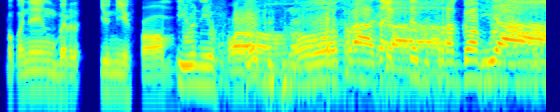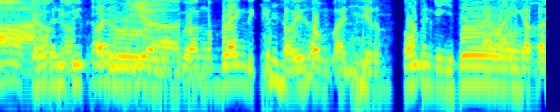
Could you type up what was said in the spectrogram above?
Pokoknya yang beruniform. uniform. Oh, berseragam. berseragam. TXT berseragam. iya. Ah, oke, Kalau dari oke. Twitter aduh. Iya. gua ngeblank dikit sorry sob. Anjir. Oh, pengen kayak gitu. karena ikatan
